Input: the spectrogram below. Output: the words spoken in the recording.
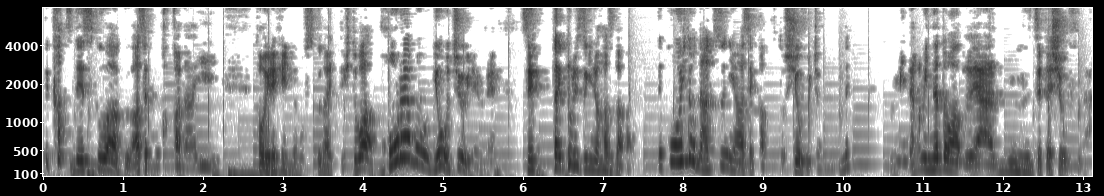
で、かつデスクワーク、汗もかかない、トイレ頻度も少ないって人は、これはもう要注意だよね。絶対取りすぎのはずだから。で、こういう人夏に汗かくと塩吹いちゃうんだよね。みんながみんなとは、いや、うん、絶対塩吹くな。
